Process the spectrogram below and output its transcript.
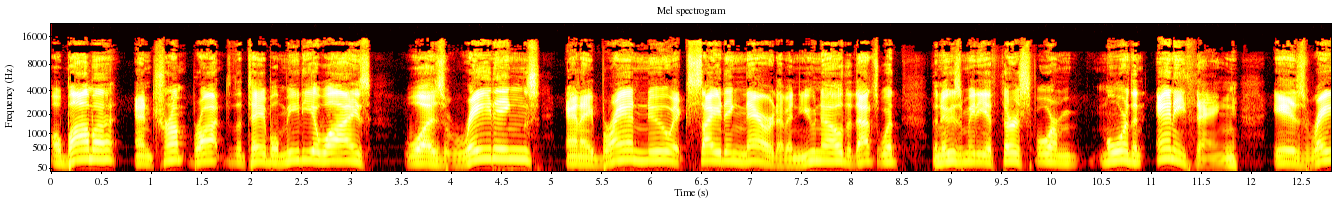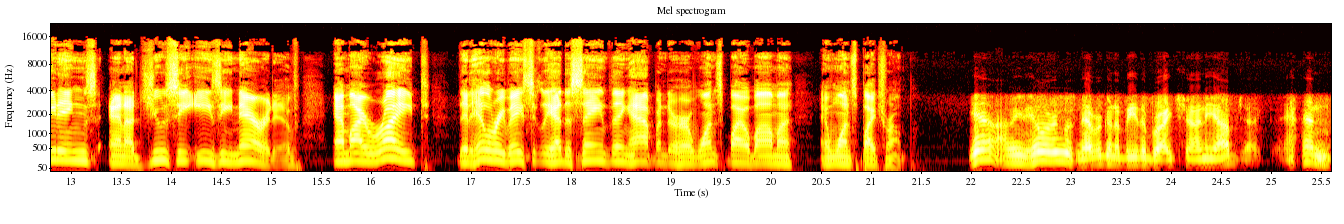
Obama and Trump brought to the table media wise was ratings and a brand new, exciting narrative. And you know that that's what the news media thirsts for more than anything is ratings and a juicy, easy narrative. Am I right that Hillary basically had the same thing happen to her once by Obama and once by Trump? Yeah, I mean Hillary was never going to be the bright shiny object, and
